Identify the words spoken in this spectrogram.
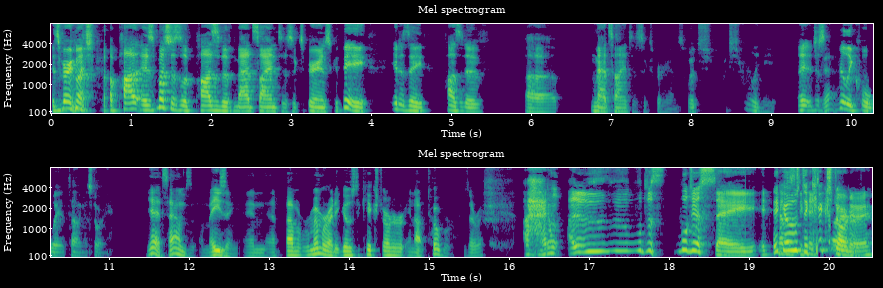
it's very much a po- as much as a positive mad scientist experience could be it is a positive uh mad scientist experience which which is really neat it, just Yeah. really cool way of telling a story Yeah, it sounds amazing. And if I remember right, it goes to Kickstarter in October. Is that right? I don't I, we'll just we'll just say it, It goes to Kickstarter.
